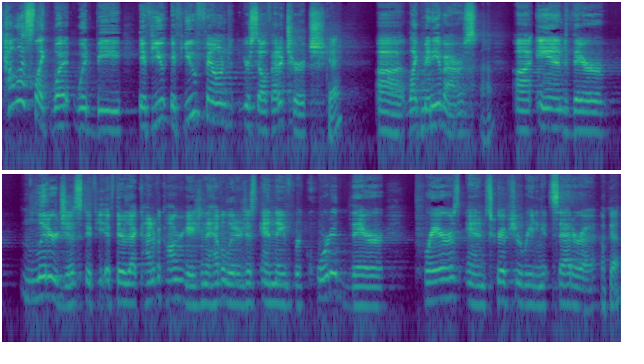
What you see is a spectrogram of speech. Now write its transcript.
tell us like what would be if you if you found yourself at a church. Okay uh, like many of ours, uh-huh. uh, and they're liturgist. If, you, if they're that kind of a congregation, they have a liturgist, and they've recorded their prayers and scripture reading, etc. Okay.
